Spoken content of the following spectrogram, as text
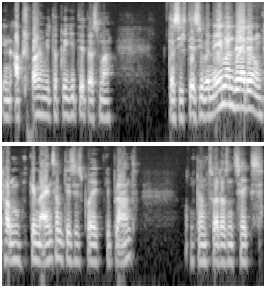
in Absprache mit der Brigitte, dass, man, dass ich das übernehmen werde und haben gemeinsam dieses Projekt geplant und dann 2006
